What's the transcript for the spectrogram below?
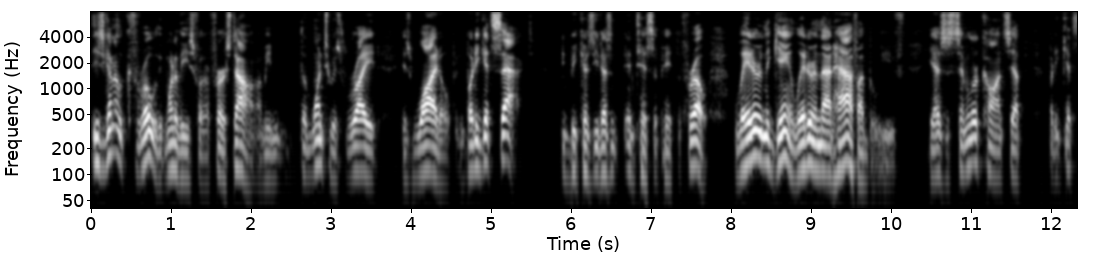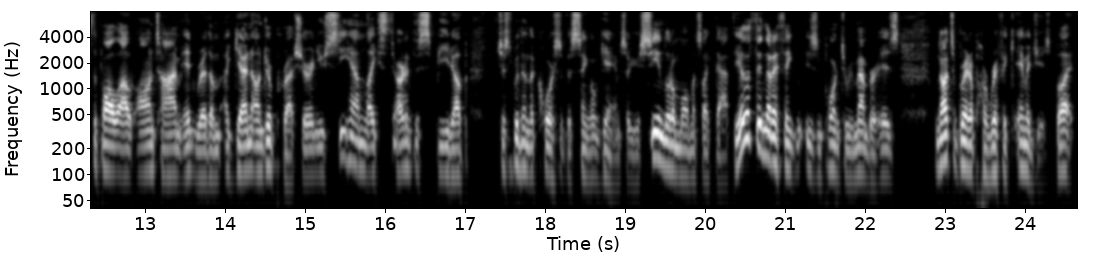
he's going to throw one of these for the first down. I mean, the one to his right is wide open, but he gets sacked because he doesn't anticipate the throw. Later in the game, later in that half, I believe, he has a similar concept, but he gets the ball out on time in rhythm, again under pressure, and you see him like starting to speed up just within the course of a single game. So you're seeing little moments like that. The other thing that I think is important to remember is not to bring up horrific images, but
